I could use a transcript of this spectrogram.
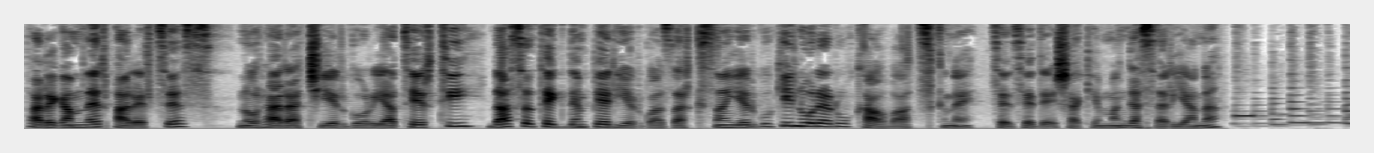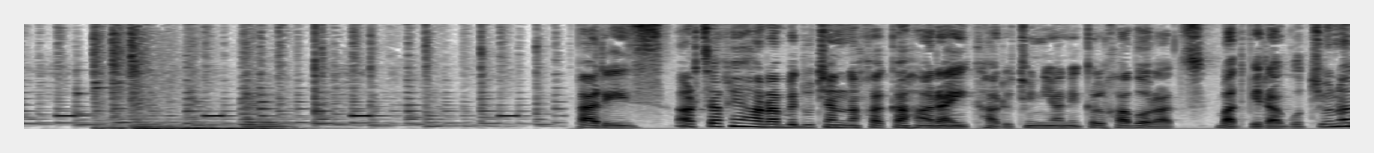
Բարեկամներ Փարեվցես Նոր հարաճ Երգորիա 1 10 դեկտեմբեր 2022-ի լուրերով քաղվածքն է ՑՍԴ Շակե Մանգասարյանը Փարիզ Արցախի հանրապետության նախագահ Հարայիկ Հարությունյանի գլխավորած պատվիրագությունը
